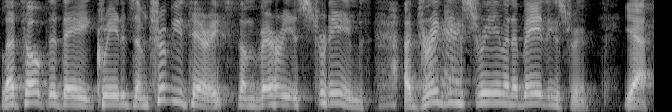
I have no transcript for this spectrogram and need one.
Let's hope that they created some tributaries, some various streams, a drinking Okay. stream and a bathing stream. Yeah,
